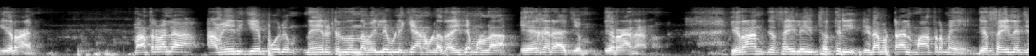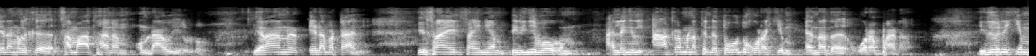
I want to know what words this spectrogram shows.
ഇറാൻ. മാത്രമല്ല അമേരിക്കയെ പോലും നേരിട്ട് നിന്ന് വെല്ലുവിളിക്കാനുള്ള ധൈര്യമുള്ള ഏക രാജ്യം ഇറാനാണ്. ഇറാൻ ഗസയിലെ യുദ്ധത്തിൽ ഇടപെട്ടാൽ മാത്രമേ ഗസയിലെ ജനങ്ങൾക്ക് സമാധാനം ഉണ്ടാവുകയുള്ളൂ. ഇറാൻ ഇടപെട്ടാൽ ഇസ്രായേൽ സൈന്യം പിരിഞ്ഞു പോകും അല്ലെങ്കിൽ ആക്രമണത്തിന്റെ തോത് കുറയ്ക്കും എന്നത് ഉറപ്പാണ്. ഇതുവരയ്ക്കും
